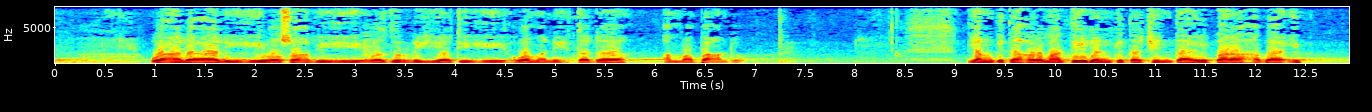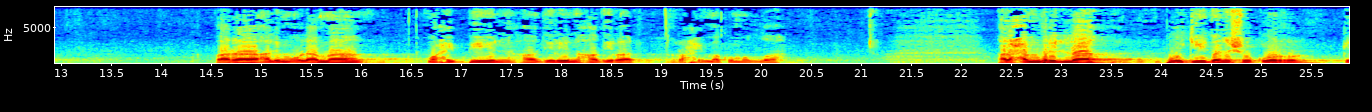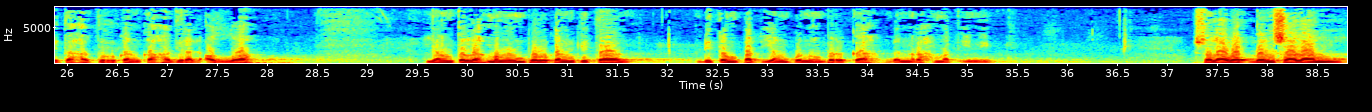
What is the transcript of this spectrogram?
وعلى آله وصحبه وذريته ومن اهتدى. أما بعد. Yang kita hormati dan kita cintai para habaib para alim ulama muhibbin hadirin hadirat rahimakumullah Alhamdulillah puji dan syukur kita haturkan kehadiran Allah yang telah mengumpulkan kita di tempat yang penuh berkah dan rahmat ini. Salawat dan salam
